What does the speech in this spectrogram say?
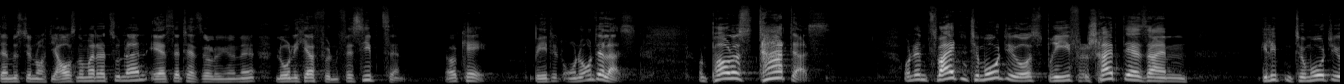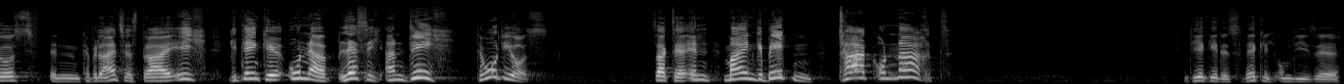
Dann müsst ihr noch die Hausnummer dazu lernen. 1. Thessalonicher 5, Vers 17. Okay. Betet ohne Unterlass. Und Paulus tat das. Und im zweiten Timotheusbrief schreibt er seinem geliebten Timotheus in Kapitel 1, Vers 3, ich gedenke unablässig an dich, Timotheus, sagt er, in meinen Gebeten, Tag und Nacht. Und hier geht es wirklich um diese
